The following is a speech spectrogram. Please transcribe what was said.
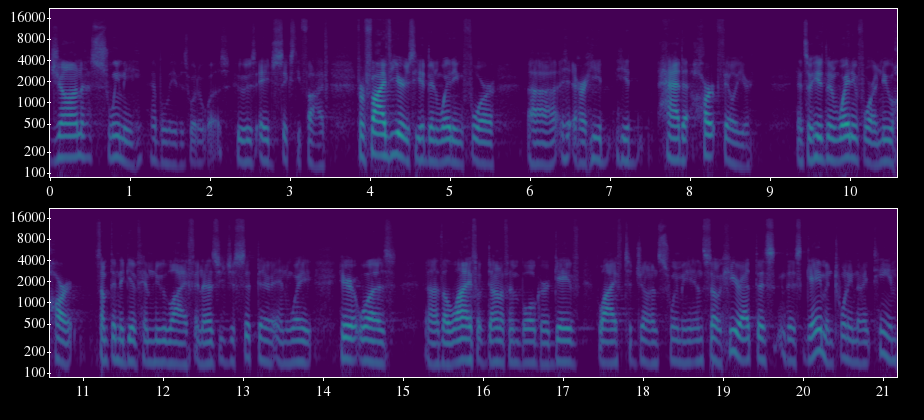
John Sweeney, I believe is what it was, who was age 65. For five years, he had been waiting for, uh, or he he had had heart failure. And so he had been waiting for a new heart, something to give him new life. And as you just sit there and wait, here it was. Uh, the life of Donovan Bulger gave life to John Sweeney. And so here at this, this game in 2019,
